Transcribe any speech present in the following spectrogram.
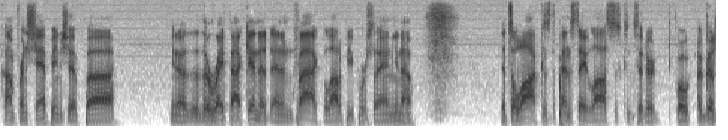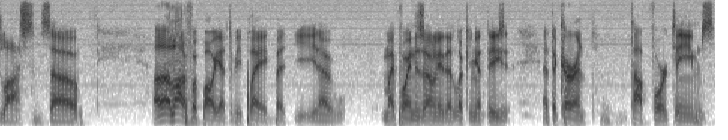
conference championship. Uh, you know, they're right back in it. And in fact, a lot of people were saying, you know, it's a lot because the Penn State loss is considered, quote, a good loss. So a, a lot of football yet to be played. But, you, you know, my point is only that looking at these, at the current top four teams,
